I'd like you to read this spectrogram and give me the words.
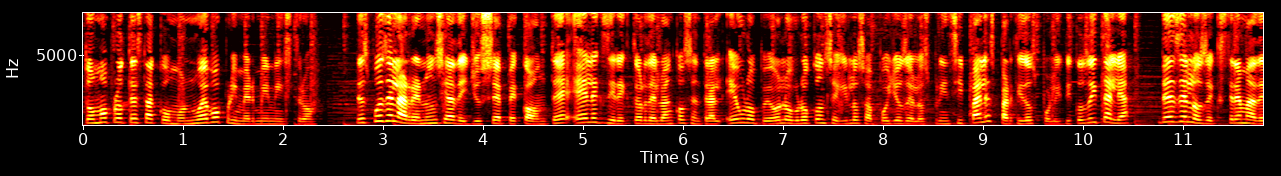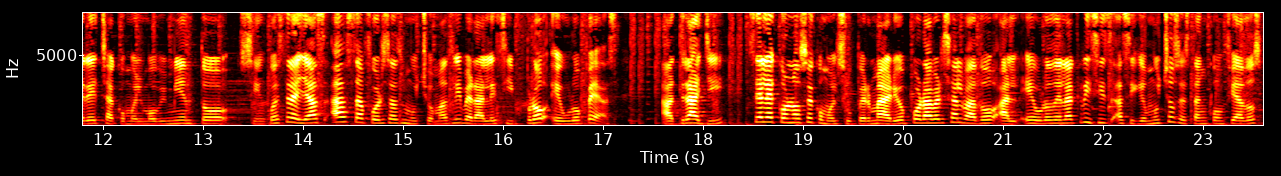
tomó protesta como nuevo primer ministro. Después de la renuncia de Giuseppe Conte, el exdirector del Banco Central Europeo logró conseguir los apoyos de los principales partidos políticos de Italia, desde los de extrema derecha como el Movimiento 5 Estrellas hasta fuerzas mucho más liberales y pro-europeas. A Draghi se le conoce como el Super Mario por haber salvado al euro de la crisis, así que muchos están confiados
